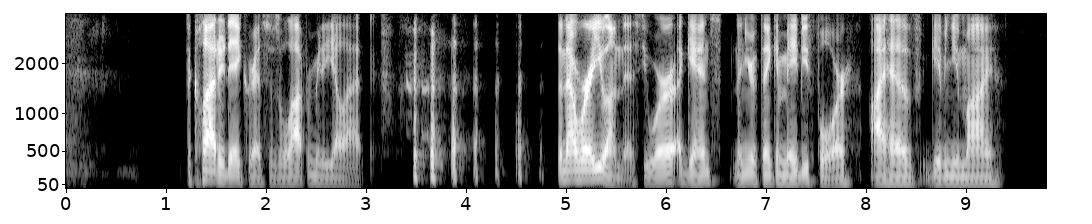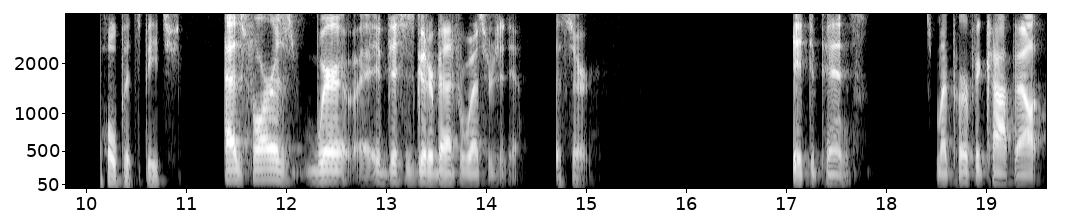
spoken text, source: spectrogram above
It's a cloudy day, Chris. There's a lot for me to yell at. so now where are you on this? You were against, then you're thinking maybe for. I have given you my pulpit speech. As far as where if this is good or bad for West Virginia. Yes, sir. It depends. It's my perfect cop out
